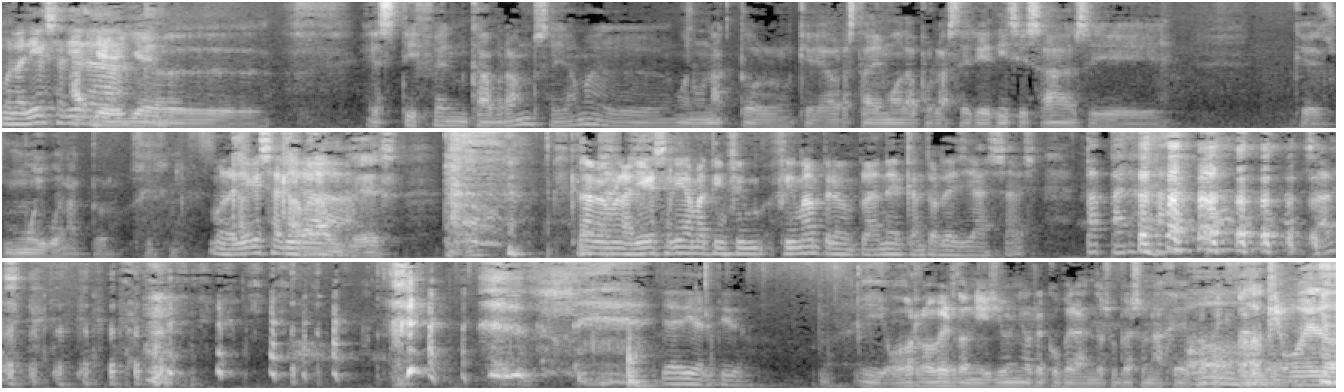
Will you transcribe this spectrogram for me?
Molaría que saliera... Ah, y, y el Stephen Cabron se llama, el- bueno, un actor que ahora está de moda por la serie This Is Us y que es muy buen actor. sí, sí. Molaría que saliera... Cabrón que es. Claro, me molaría que saliera Martin Freem- Freeman, pero en plan el cantor de jazz, ¿sabes? Pa, para, pa, pa, ¿Sabes? ya divertido. Y, o Robert Downey Jr. recuperando su personaje de Oh, qué bueno.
